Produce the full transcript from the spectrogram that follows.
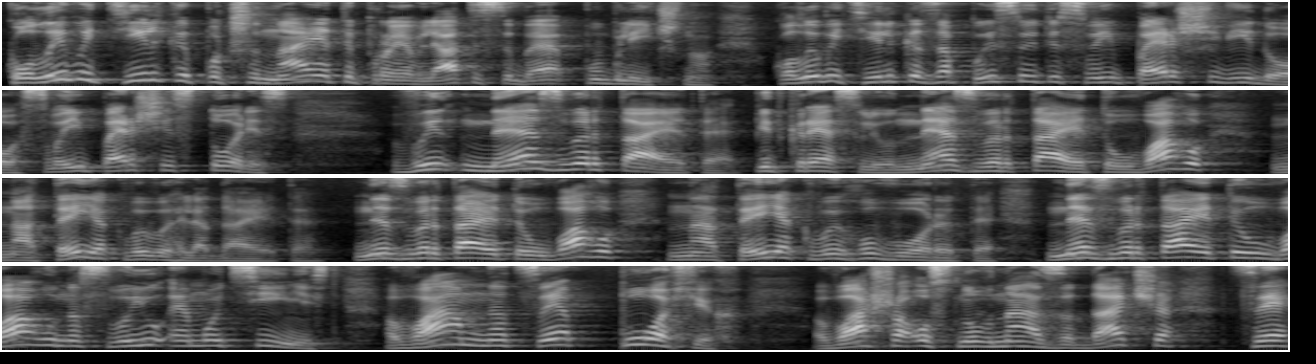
Коли ви тільки починаєте проявляти себе публічно, коли ви тільки записуєте свої перші відео, свої перші сторіс, ви не звертаєте, підкреслюю, не звертаєте увагу на те, як ви виглядаєте. Не звертаєте увагу на те, як ви говорите. Не звертаєте увагу на свою емоційність. Вам на це пофіг. Ваша основна задача це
